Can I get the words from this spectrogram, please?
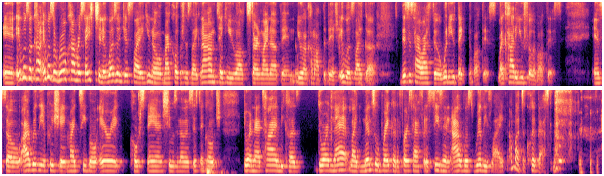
And it was a it was a real conversation. It wasn't just like, you know, my coach was like, now nah, I'm taking you off the starting lineup and you're gonna come off the bench. It was like a this is how I feel. What do you think about this? Like, how do you feel about this? And so I really appreciate Mike Thibault, Eric, Coach Stan. She was another assistant coach during that time because during that like mental break of the first half of the season, I was really like, I'm about to quit basketball.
